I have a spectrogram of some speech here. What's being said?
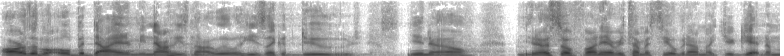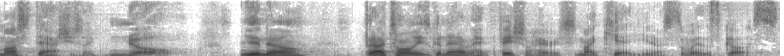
Our little Obadiah, I mean, now he's not little, he's like a dude, you know? You know, it's so funny. Every time I see Obadiah, I'm like, you're getting a mustache. He's like, no, you know? But I told him he's going to have facial hair. He's my kid, you know, it's the way this goes.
